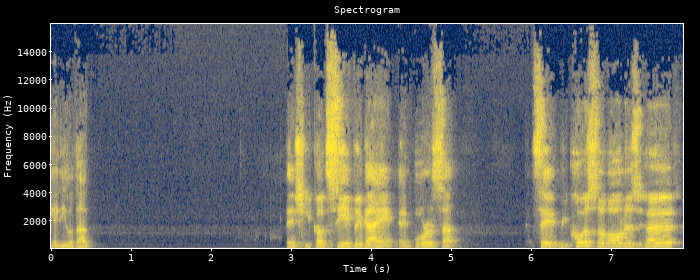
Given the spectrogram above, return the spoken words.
and he'll love. And she conceived again and bore a son. And said, Because the Lord has heard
